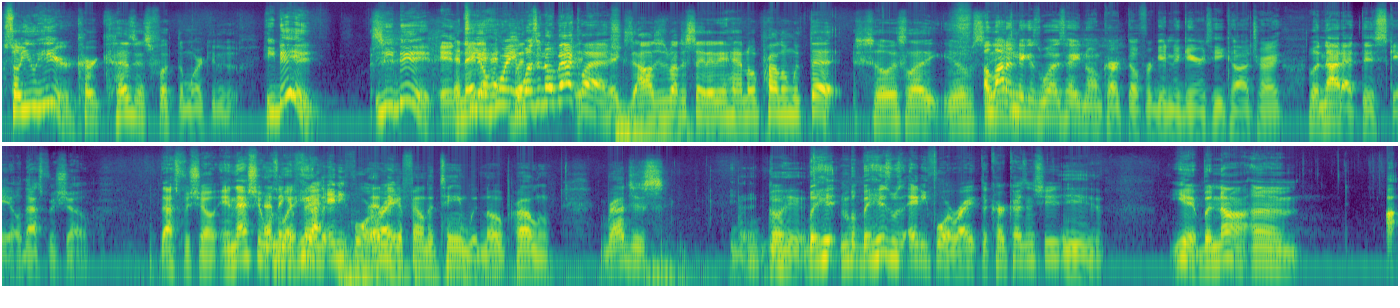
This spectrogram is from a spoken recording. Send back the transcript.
So you hear. Kirk Cousins fucked the market up. He did. He did. And, they to your didn't ha- point, it wasn't no backlash. Ex- I was just about to say they didn't have no problem with that. So it's like you know what I'm a lot of niggas was hating on Kirk though for getting a guaranteed contract, but not at this scale. That's for sure. That's for sure. And that shit was what? He found got a- 84, That right? nigga found a team with no problem. Bro, I just go ahead. But his, but but his was 84, right? The Kirk Cousins shit. yeah, Yeah, but nah. Um, I,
